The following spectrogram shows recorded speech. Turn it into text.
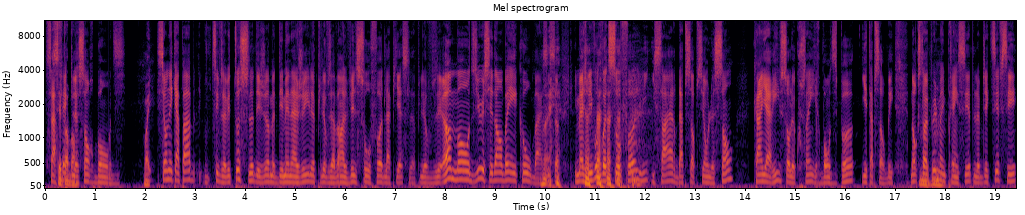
ça fait pas que bon. le son rebondit. Oui. Si on est capable, vous avez tous là, déjà déménagé, là, puis là, vous avez enlevé le sofa de la pièce, là, puis là, vous dites Oh mon Dieu, c'est dans bien écho. Ben, Ouais. c'est ça. Imaginez-vous que votre sofa, lui, il sert d'absorption. Le son, quand il arrive sur le coussin, il rebondit pas, il est absorbé. Donc, c'est un peu le Mhm. même principe. L'objectif, c'est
